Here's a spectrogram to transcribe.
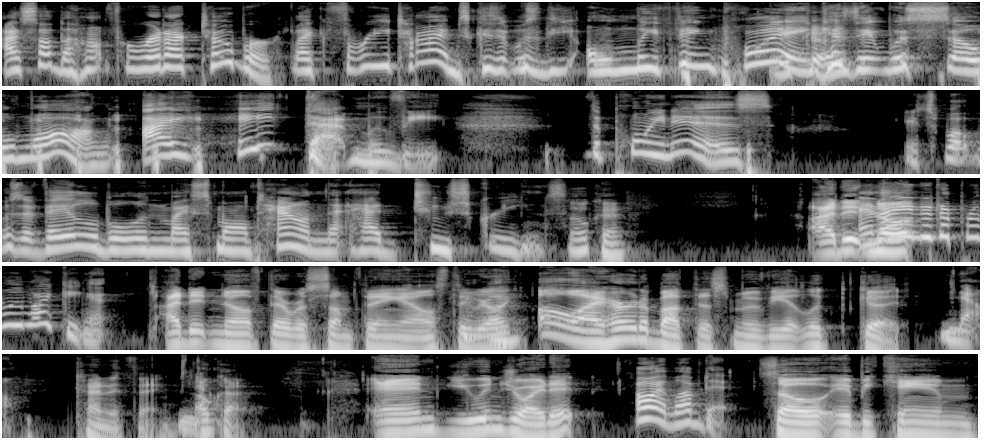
I saw The Hunt for Red October like three times because it was the only thing playing Okay. because it was so long. I hate that movie. The point is, it's what was available in my small town that had two screens. Okay. I didn't And know I ended up really liking it. I didn't know if there was something else that you were like, "Oh, I heard about this movie. It looked good." No. kind of thing. No. Okay. And you enjoyed it. Oh, I loved it. So it became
